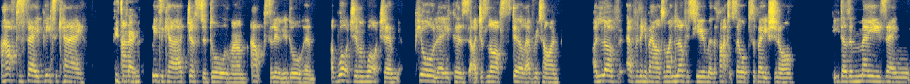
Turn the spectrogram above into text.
I have to say Peter Kay. Peter Kay. Peter Kay, I just adore the man. Absolutely adore him. I watch him and watch him purely because I just laugh still every time. I love everything about him. I love his humor, the fact it's so observational. He does amazing,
